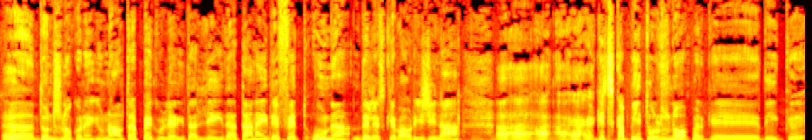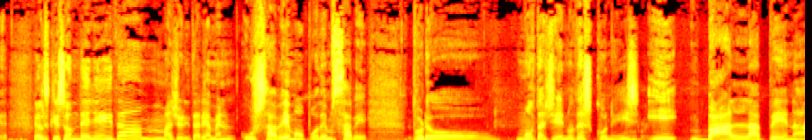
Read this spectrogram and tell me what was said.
eh, doncs no conegui una altra peculiaritat lleidatana i de fet una de les que va originar a, a, a, a aquests capítols, no? perquè dic, els que som de Lleida majoritàriament ho sabem o podem saber, però molta gent ho desconeix i val la pena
